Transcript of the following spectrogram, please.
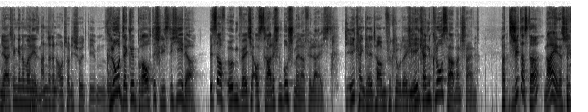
Ja, ich kann gerne mal einem lesen. anderen Autor die Schuld geben. So, Klodeckel brauchte schließlich jeder. Bis auf irgendwelche australischen Buschmänner vielleicht. die eh kein Geld haben für Klodeckel. Die eh keine Klos haben anscheinend. Hat, steht das da? Nein, das steht,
